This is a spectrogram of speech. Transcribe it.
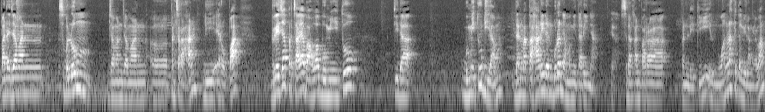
Pada zaman sebelum zaman-zaman eh, pencerahan di Eropa, gereja percaya bahwa bumi itu tidak bumi itu diam dan matahari dan bulan yang mengitarinya. Ya. Sedangkan para peneliti, ilmuwan lah kita bilang ya bang,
